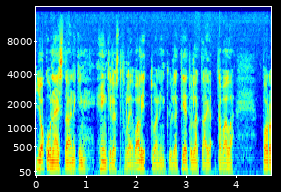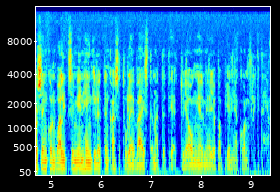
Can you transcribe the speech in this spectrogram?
joku näistä ainakin henkilöistä tulee valittua, niin kyllä tietyllä tavalla Porosenkon valitsemien henkilöiden kanssa tulee väistämättä tiettyjä ongelmia, jopa pieniä konflikteja.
